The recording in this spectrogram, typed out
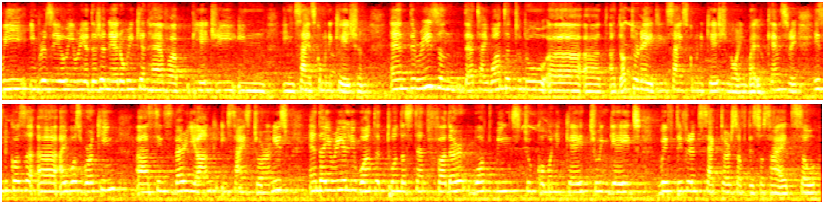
we in Brazil, in Rio de Janeiro, we can have a PhD in, in science communication. And the reason that I wanted to do uh, a, a, doctorate in science communication or in biochemistry is because uh, I was working uh, since very young in science journalism and I really wanted to understand further what means to communicate, to engage with different sectors of the society. So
